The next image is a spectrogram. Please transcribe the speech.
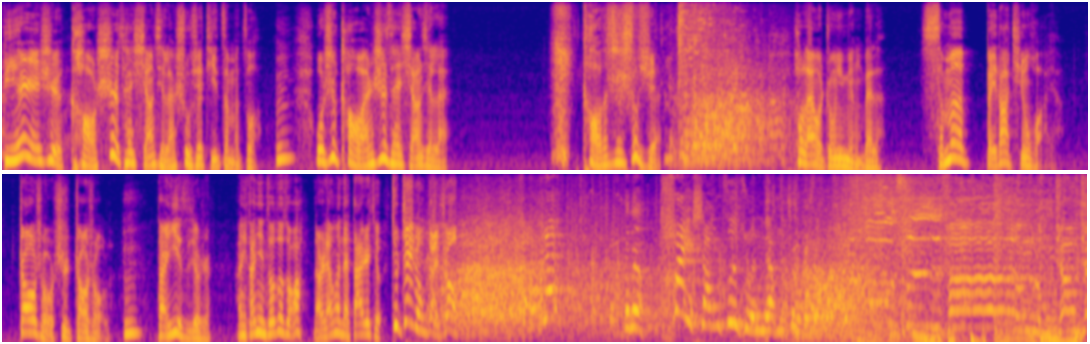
别人是考试才想起来数学题怎么做，嗯，我是考完试才想起来，考的是数学。后来我终于明白了，什么北大清华呀，招手是招手了，嗯，但是意思就是啊，你赶紧走走走啊，哪儿凉快哪儿待着去，就这种感受。走了，怎么样？太伤自尊了。四方，路迢迢，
